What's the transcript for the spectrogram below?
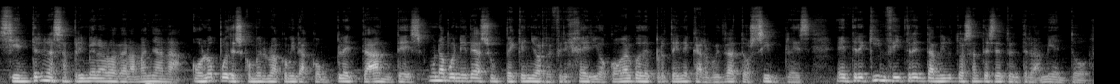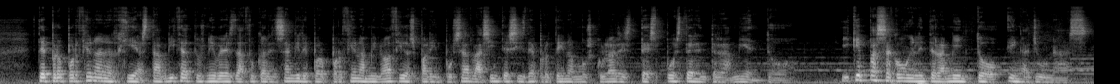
Si entrenas a primera hora de la mañana o no puedes comer una comida completa antes, una buena idea es un pequeño refrigerio con algo de proteína y carbohidratos simples entre 15 y 30 minutos antes de tu entrenamiento. Te proporciona energía, estabiliza tus niveles de azúcar en sangre y proporciona aminoácidos para impulsar la síntesis de proteínas musculares después del entrenamiento. ¿Y qué pasa con el entrenamiento en ayunas?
